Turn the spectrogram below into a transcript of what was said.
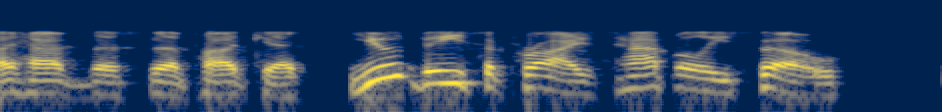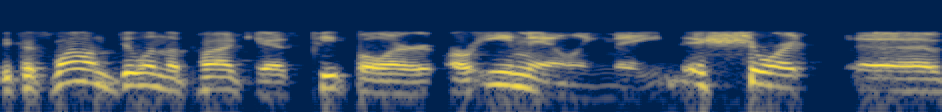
I have this uh, podcast. You'd be surprised, happily so, because while I'm doing the podcast, people are are emailing me They're short, uh,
